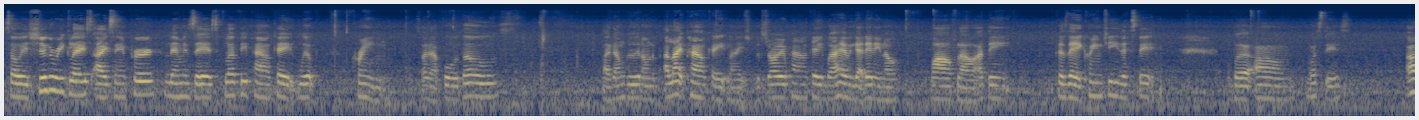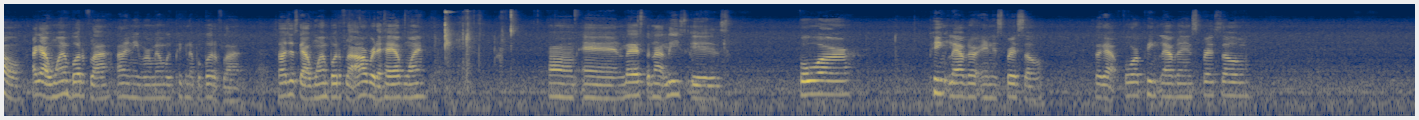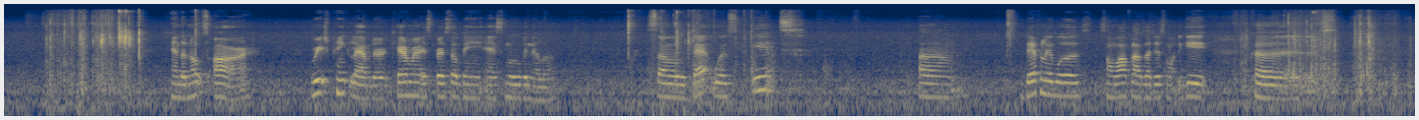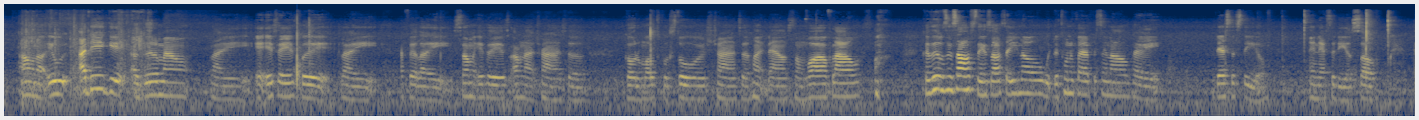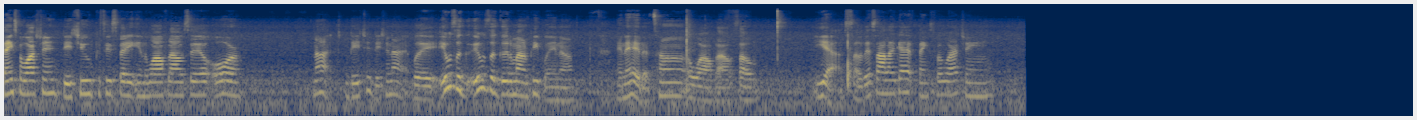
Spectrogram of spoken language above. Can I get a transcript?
So it's sugary glazed icing, pure lemon zest, fluffy pound cake, whipped cream. So I got four of those. Like I'm good on the, I like pound cake, like the strawberry pound cake, but I haven't got that in no wildflower. I think because they had cream cheese instead. But um, what's this? Oh, I got one butterfly. I didn't even remember picking up a butterfly. So I just got one butterfly. I already have one. Um, and last but not least is four pink lavender and espresso. So I got four pink lavender and espresso. And the notes are rich pink lavender, caramel espresso bean, and smooth vanilla. So that was it. Um, definitely was some wildflowers I just want to get because I don't know. It I did get a good amount like at SAS, but like I felt like some of SAS I'm not trying to go to multiple stores trying to hunt down some wildflowers because it was in Austin. So I say, you know, with the 25% off, hey, that's a steal and that's a deal. So thanks for watching. Did you participate in the wildflower sale or not? Did you? Did you not? But it was a it was a good amount of people in there, and they had a ton of wildflowers. So yeah, so that's all I got. Thanks for watching.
